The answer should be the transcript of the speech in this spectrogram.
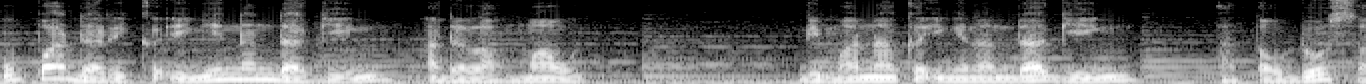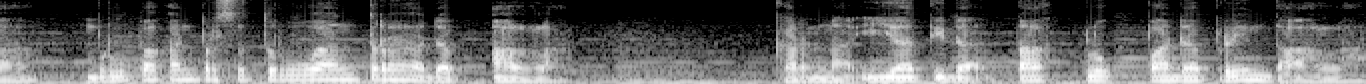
Upah dari keinginan daging adalah maut, di mana keinginan daging atau dosa merupakan perseteruan terhadap Allah, karena ia tidak takluk pada perintah Allah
